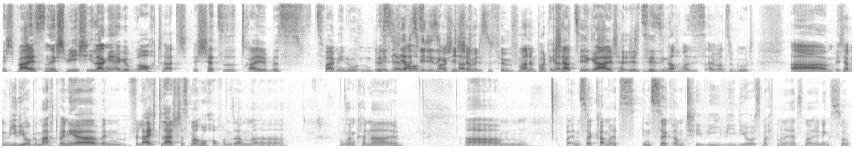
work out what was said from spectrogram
ich weiß nicht, wie viel lange er gebraucht hat. Ich schätze drei bis zwei Minuten, Ich bin mir bis er sicher, da dass wir diese Geschichte hat. schon mindestens fünfmal im Podcast Ich habe, erzählt egal, ich, ich erzähle sie nochmal, sie ist einfach zu gut. Ähm, ich habe ein Video gemacht, wenn ihr, wenn, vielleicht lade ich das mal hoch auf unserem, äh, unserem Kanal. Ähm, bei Instagram als Instagram TV Video, das macht man ja jetzt neuerdings so.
